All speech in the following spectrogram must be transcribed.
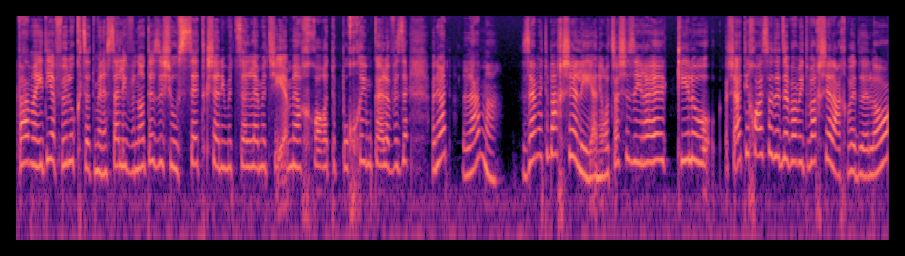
פעם הייתי אפילו קצת מנסה לבנות איזשהו סט כשאני מצלמת, שיהיה מאחורה תפוחים כאלה וזה, ואני אומרת, למה? זה המטבח שלי, אני רוצה שזה ייראה כאילו, שאת יכולה לעשות את זה במטבח שלך, וזה לא,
